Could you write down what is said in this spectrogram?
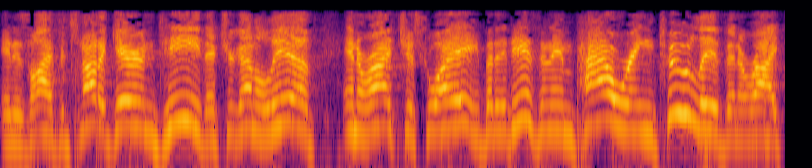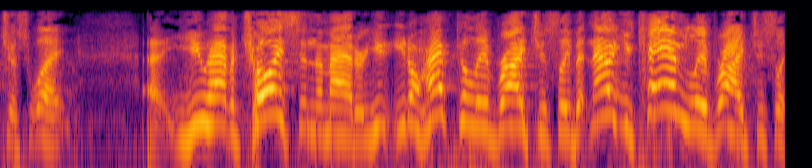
in his life. It's not a guarantee that you're going to live in a righteous way, but it is an empowering to live in a righteous way. Uh, you have a choice in the matter. You, you don't have to live righteously, but now you can live righteously.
